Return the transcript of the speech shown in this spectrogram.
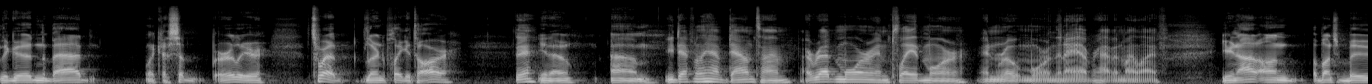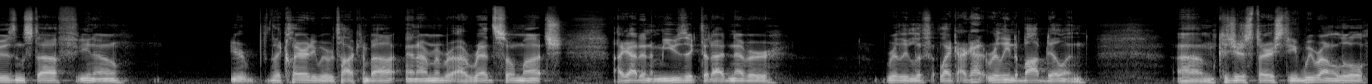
the good and the bad. Like I said earlier, that's where I learned to play guitar, Yeah, you know. Um, you definitely have downtime. I read more and played more and wrote more than I ever have in my life. you're not on a bunch of booze and stuff, you know. You're the clarity we were talking about. And I remember I read so much. I got into music that I'd never really listened. Like I got really into Bob Dylan because you're just thirsty. We were on a little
